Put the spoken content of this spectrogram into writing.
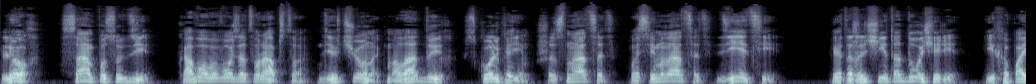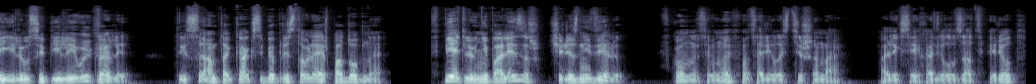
«Лех, сам посуди. Кого вывозят в рабство? Девчонок, молодых. Сколько им? Шестнадцать? Восемнадцать? Дети? Это же чьи-то дочери. Их опоили, усыпили и выкрали. Ты сам-то как себе представляешь подобное? В петлю не полезешь через неделю?» В комнате вновь воцарилась тишина. Алексей ходил взад-вперед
